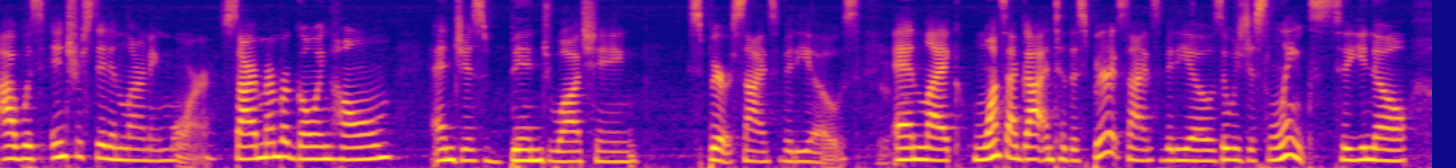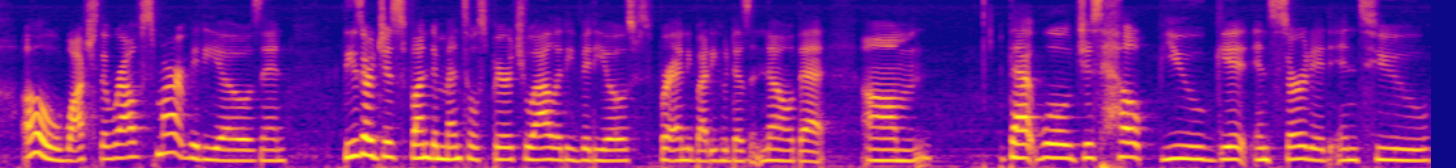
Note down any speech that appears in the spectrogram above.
I was interested in learning more. So I remember going home and just binge watching spirit science videos. And like once I got into the spirit science videos, it was just links to, you know, oh, watch the Ralph Smart videos. And these are just fundamental spirituality videos for anybody who doesn't know that um, that will just help you get inserted into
